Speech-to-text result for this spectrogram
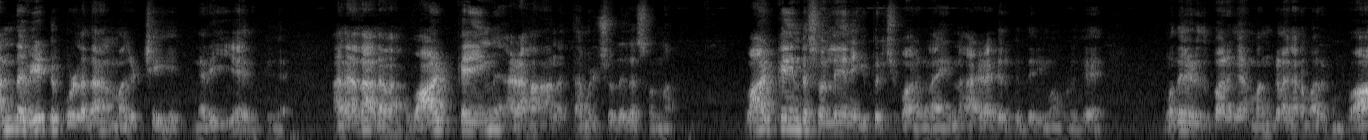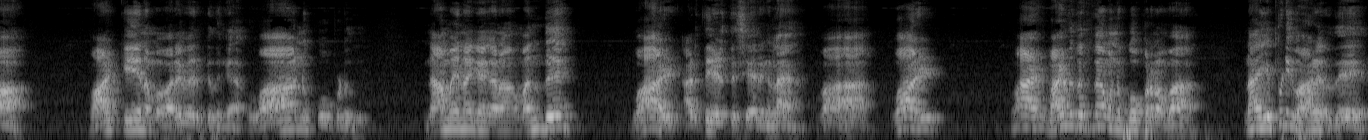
அந்த வீட்டுக்குள்ளே தான் மகிழ்ச்சி நிறைய இருக்குங்க. அதனால தான் அதை வாழ்க்கைன்னு அழகான தமிழ் சொல்லுக சொன்னான். வாழ்க்கைன்ற சொல்லையை நீங்கள் பிரித்து பாருங்களேன். என்ன அழகு இருக்குது தெரியுமா உங்களுக்கு? முதல் எழுத்து பாருங்க மங்களகரமாக இருக்கும். வா. வாழ்க்கையே நம்ம வரவேற்குதுங்க. வான்னு கூப்பிடுது. நாம் என்ன கேட்குறோம் வந்து வாழ். அடுத்த எழுத்து சேருங்களேன். வா வாழ். வாழ். வாழ்வதற்கு தான் உன்னை கூப்பிட்றோம் வா. நான் எப்படி வாழறது?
